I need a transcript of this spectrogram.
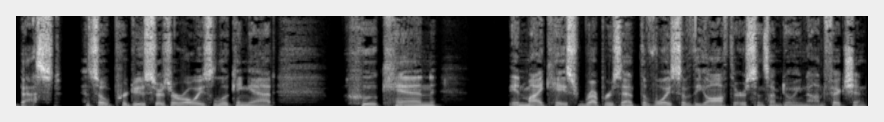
best. And so producers are always looking at who can, in my case, represent the voice of the author since I'm doing nonfiction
